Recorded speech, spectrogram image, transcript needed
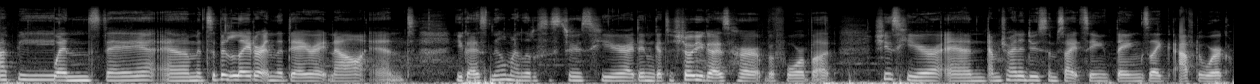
Happy Wednesday. Um, it's a bit later in the day right now, and you guys know my little sister is here. I didn't get to show you guys her before, but she's here, and I'm trying to do some sightseeing things like after work.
